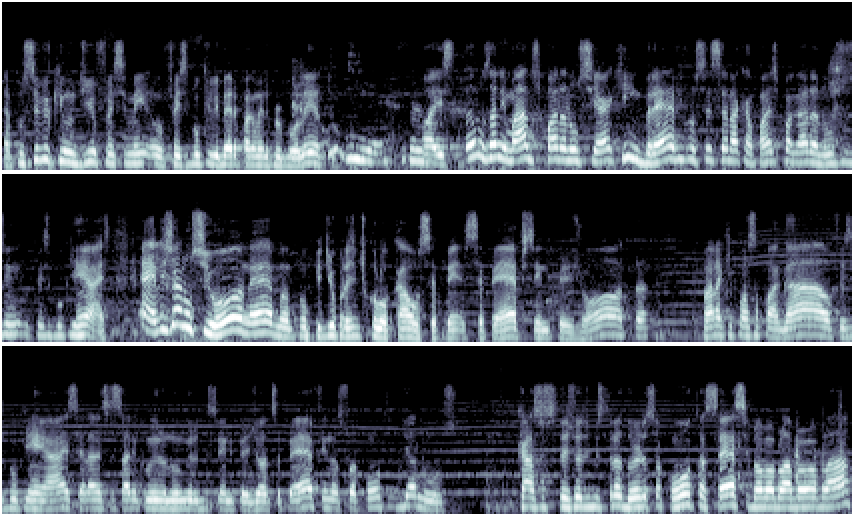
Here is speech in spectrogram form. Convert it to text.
É possível que um dia o Face- o Facebook libere pagamento por boleto? Um dia. Ó, estamos animados para anunciar que em breve você será capaz de pagar anúncios em Facebook em reais. É, ele já anunciou, né? Pediu pra gente colocar o CP CPF, CNPJ. Para que possa pagar o Facebook em reais, será necessário incluir o número de CNPJ e CPF na sua conta de anúncio. Caso seja o administrador da sua conta, acesse blá blá blá blá blá.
